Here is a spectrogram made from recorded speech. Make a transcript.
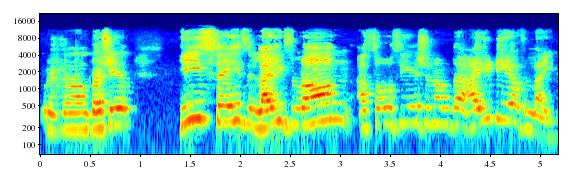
written on Bashir, he says lifelong association of the idea of light.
